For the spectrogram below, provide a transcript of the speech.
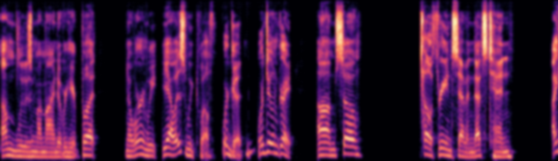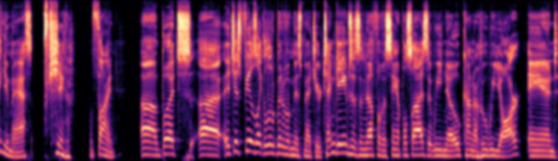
I'm losing my mind over here, but no, we're in week. Yeah, this is week 12. We're good. We're doing great. Um, so, oh, three and seven. That's 10. I can do math. Fine. Uh, but uh, it just feels like a little bit of a mismatch here. 10 games is enough of a sample size that we know kind of who we are. And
